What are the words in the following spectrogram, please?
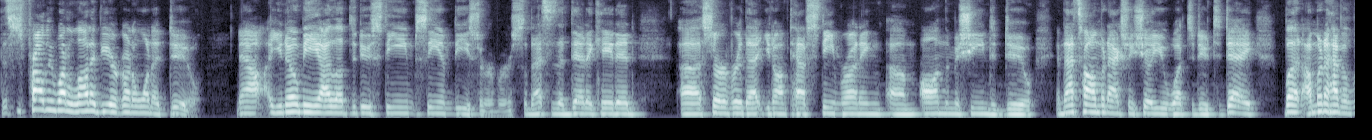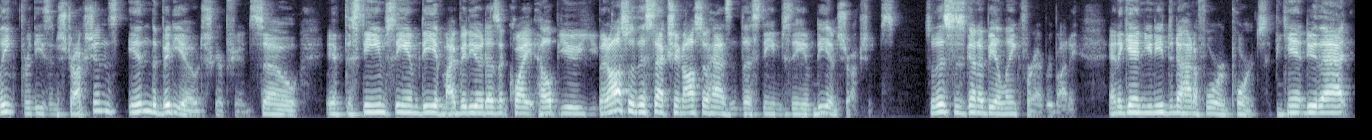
This is probably what a lot of you are going to want to do. Now, you know me, I love to do Steam CMD servers. So this is a dedicated uh, server that you don't have to have Steam running um, on the machine to do. And that's how I'm going to actually show you what to do today. But I'm going to have a link for these instructions in the video description. So if the Steam CMD, if my video doesn't quite help you, but also this section also has the Steam CMD instructions. So this is going to be a link for everybody. And again, you need to know how to forward ports. If you can't do that,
